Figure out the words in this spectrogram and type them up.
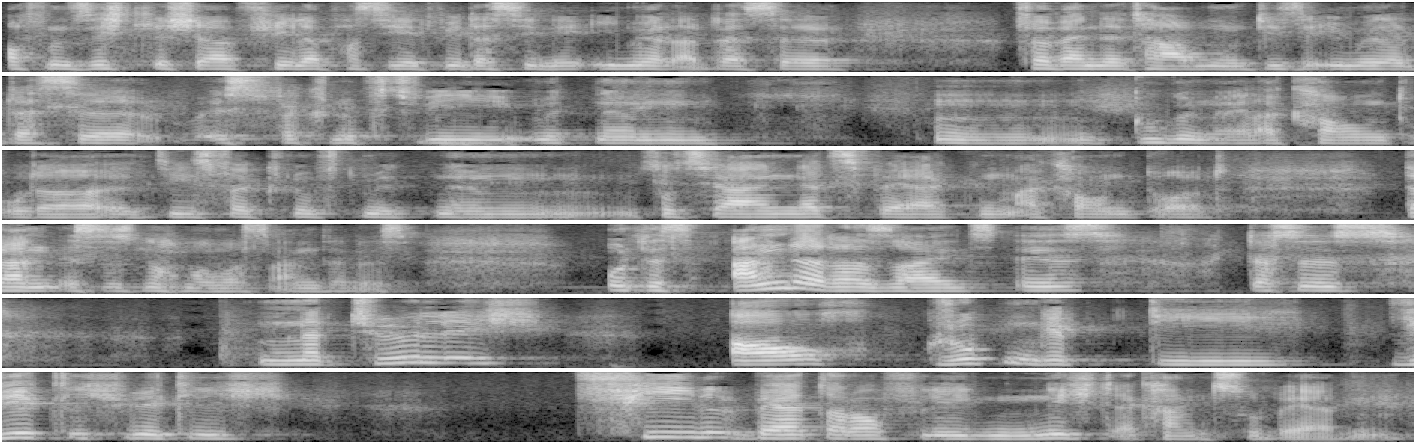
offensichtlicher Fehler passiert, wie dass sie eine E-Mail-Adresse verwendet haben und diese E-Mail-Adresse ist verknüpft wie mit einem Google Mail Account oder die ist verknüpft mit einem sozialen Netzwerk, einem Account dort, dann ist es nochmal was anderes. Und das andererseits ist, dass es natürlich auch Gruppen gibt, die wirklich, wirklich viel Wert darauf legen, nicht erkannt zu werden.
